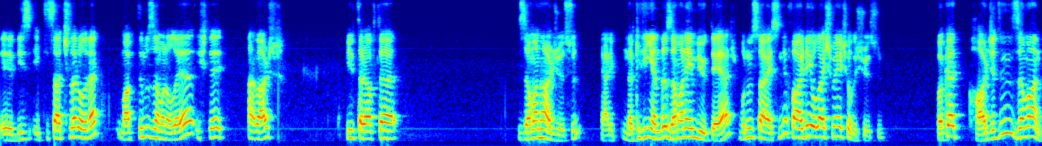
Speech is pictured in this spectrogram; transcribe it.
e, biz iktisatçılar olarak baktığımız zaman olaya işte var bir tarafta zaman harcıyorsun. Yani nakitin yanında zaman en büyük değer. Bunun sayesinde faydaya ulaşmaya çalışıyorsun. Fakat harcadığın zaman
